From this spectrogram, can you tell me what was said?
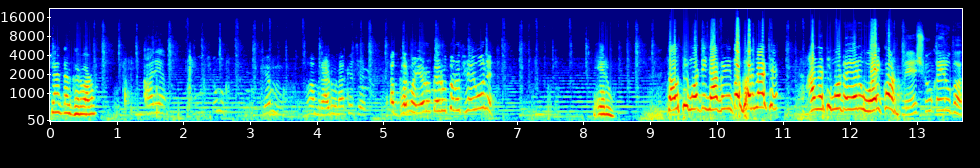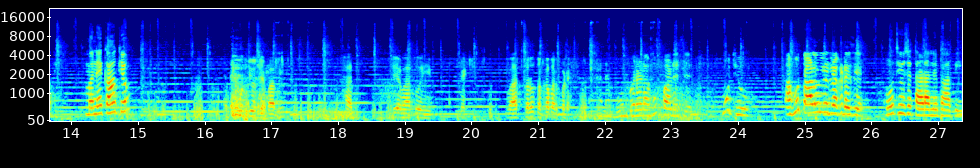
ક્યાં તાર ઘરવાળો? આર્યા. કેમ આમ રાડું નાખે છે. આ ઘરમાં એરું બેરું તો નથી આવ્યો ને? એરું. સૌથી મોટી નાગણી તો ઘરમાં છે. આનાથી મોટો એરું હોય કોણ? મેં શું કર્યું ભાભી? મને કાં કયો? પૂછ્યું છે ભાભી? હા જે વાત હોય એ વાત કરો તો ખબર પડે. અને બૂમ ભરાડા હું પાડે છે? હું થયું? આ હું તાળું લઈને રખડે છે? હું થયું છે તાળાને ભાભી?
